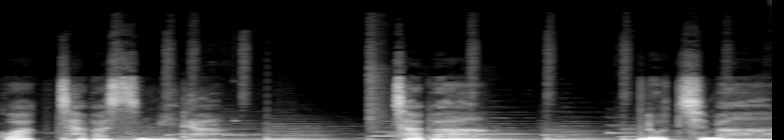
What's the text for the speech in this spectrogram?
꽉 잡았습니다. 잡아. 놓지 마.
